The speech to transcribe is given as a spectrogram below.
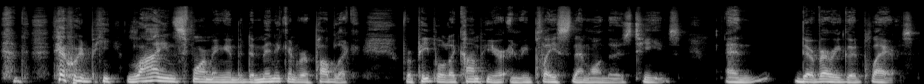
there would be lines forming in the Dominican Republic for people to come here and replace them on those teams. And they're very good players.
